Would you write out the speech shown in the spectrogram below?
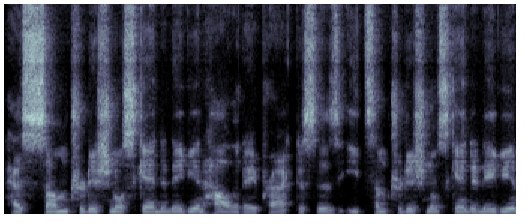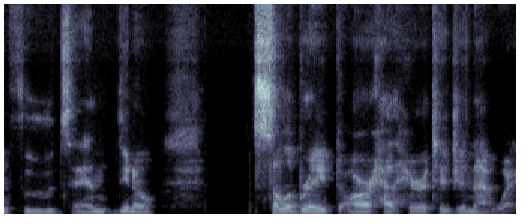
has some traditional Scandinavian holiday practices, eat some traditional Scandinavian foods, and you know celebrate our heritage in that way.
